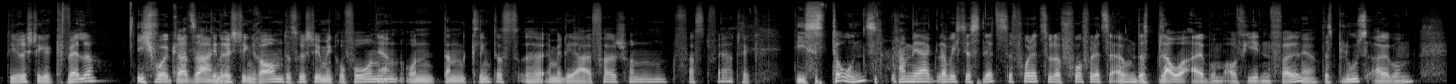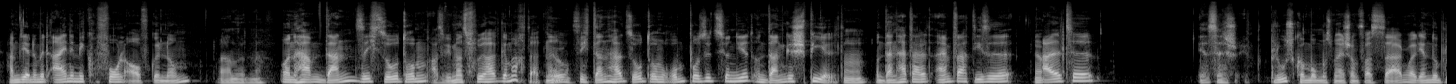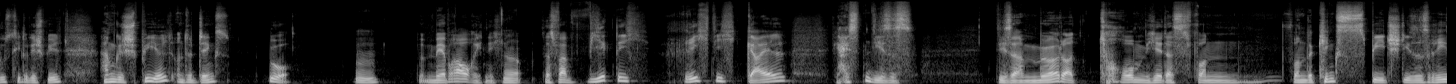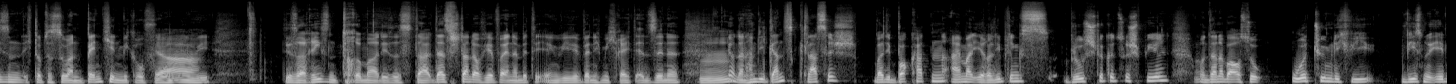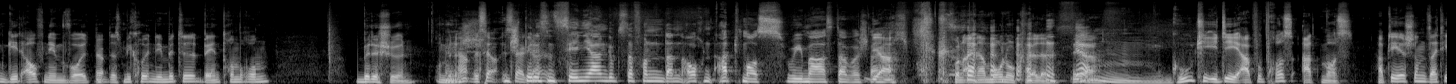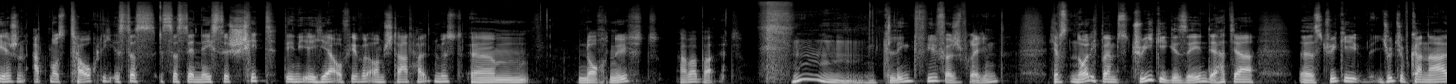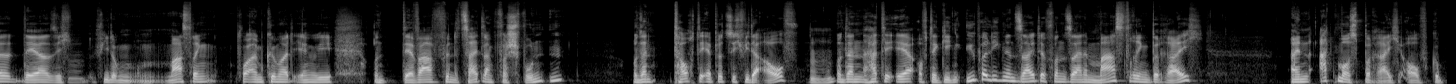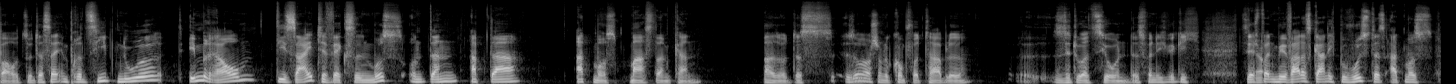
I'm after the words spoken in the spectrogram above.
die richtige Quelle, Ich wollte gerade sagen, den richtigen Raum, das richtige Mikrofon Ja. und dann klingt das äh, im Idealfall schon fast fertig. die Stones haben ja, glaube ich, das letzte, vorletzte oder vorvorletzte Album, das blaue Album auf jeden Fall, Ja. das Blues-Album, haben die ja nur mit einem Mikrofon aufgenommen. Wahnsinn, ne? und haben dann sich so drum, also wie man es früher halt gemacht hat, ne? Jo. sich dann halt so drum rum positioniert und dann gespielt. Und dann hat er halt einfach diese Ja. alte, ja, Blues-Kombo muss man ja schon fast sagen, weil die haben nur Blues-Titel gespielt, haben gespielt und du denkst, jo, mehr brauche ich nicht. Ja. Das war wirklich richtig geil. Wie heißt denn dieses, dieser Mördertrum hier, das von, von The King's Speech, dieses Riesen, ich glaube, das ist sogar ein Bändchenmikrofon Ja. irgendwie. Dieser Riesentrümmer, dieses Stahl, das stand auf jeden Fall in der Mitte irgendwie, wenn ich mich recht entsinne. Ja, und dann haben die ganz klassisch, weil die Bock hatten, einmal ihre Lieblingsbluesstücke zu spielen und dann aber auch so urtümlich, wie, wie es nur eben geht, aufnehmen wollten. Das Mikro in die Mitte, Band drumherum. Bitteschön. Und Ja, ist ja, In ist ja spätestens zehn Jahren gibt es davon dann auch ein Atmos-Remaster ja, wahrscheinlich. von einer Monoquelle. Ja. Gute Idee. Apropos Atmos. Habt ihr hier schon, seid ihr hier schon Atmos tauglich? Ist das, ist das der nächste Shit, den ihr hier auf jeden Fall am Start halten müsst? Ähm, noch nicht, aber bald. Klingt vielversprechend. Ich habe es neulich beim Streaky gesehen. Der hat ja äh, Streaky YouTube-Kanal, der sich viel um, um Mastering vor allem kümmert irgendwie. Und der war für eine Zeit lang verschwunden. Und dann tauchte er plötzlich wieder auf. Und dann hatte er auf der gegenüberliegenden Seite von seinem Mastering-Bereich einen Atmos-Bereich aufgebaut, sodass er im Prinzip nur im Raum die Seite wechseln muss und dann ab da Atmos mastern kann. Also das ist auch schon eine komfortable äh, Situation. Das fand ich wirklich sehr spannend. Mir war das gar nicht bewusst, dass Atmos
